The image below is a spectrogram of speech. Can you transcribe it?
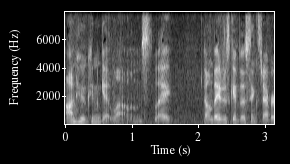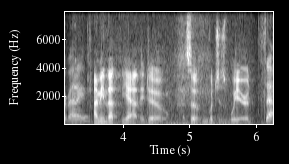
on who can get loans? Like, don't they just give those things to everybody? I mean that yeah, they do. So which is weird. So.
